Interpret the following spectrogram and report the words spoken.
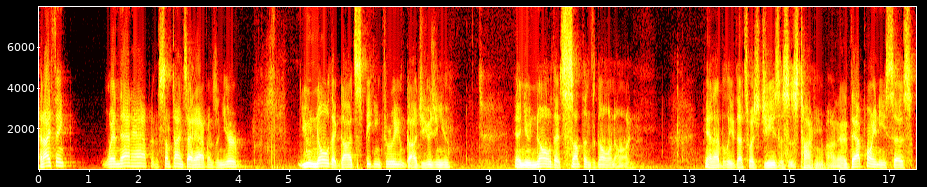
And I think when that happens, sometimes that happens, and you're you know that God's speaking through you, God's using you, and you know that something's going on. And I believe that's what Jesus is talking about. And at that point, he says,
